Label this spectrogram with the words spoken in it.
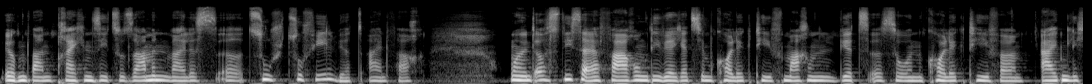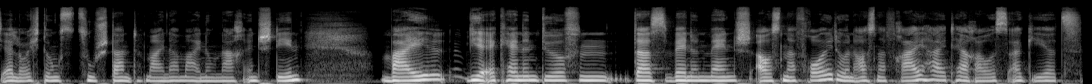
Irgendwann brechen sie zusammen, weil es äh, zu, zu viel wird einfach. Und aus dieser Erfahrung, die wir jetzt im Kollektiv machen, wird so ein kollektiver, eigentlich Erleuchtungszustand meiner Meinung nach entstehen, weil wir erkennen dürfen, dass wenn ein Mensch aus einer Freude und aus einer Freiheit heraus agiert,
